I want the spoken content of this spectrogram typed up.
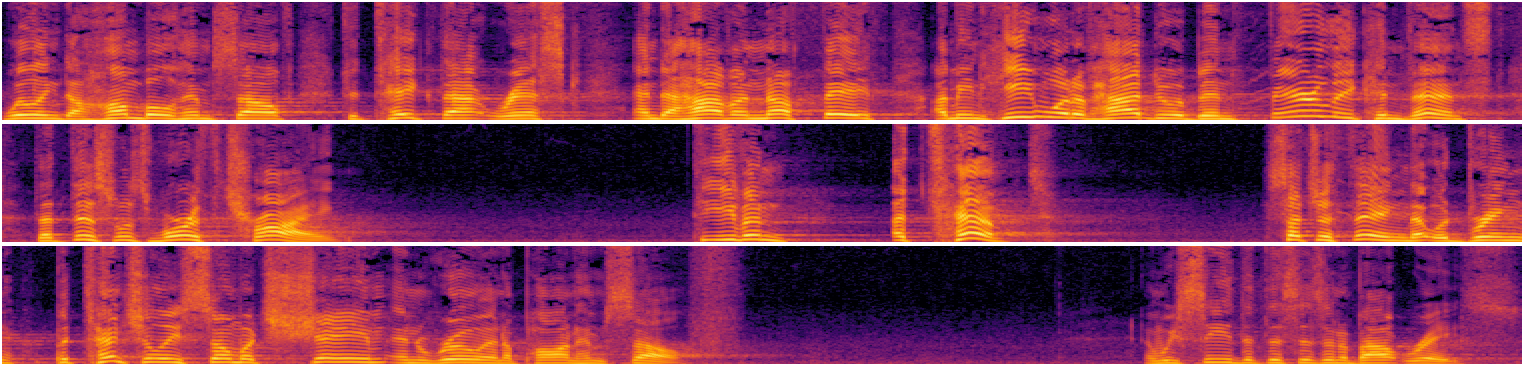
willing to humble himself, to take that risk, and to have enough faith. I mean, he would have had to have been fairly convinced that this was worth trying to even attempt such a thing that would bring potentially so much shame and ruin upon himself. And we see that this isn't about race.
